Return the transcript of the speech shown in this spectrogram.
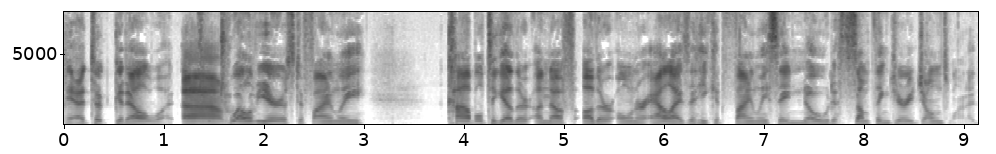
Yeah, it took Goodell what Um, twelve years to finally cobble together enough other owner allies that he could finally say no to something Jerry Jones wanted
